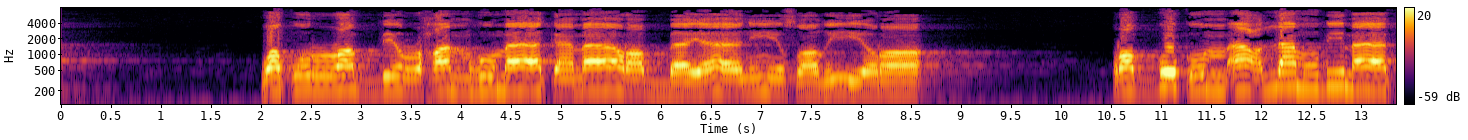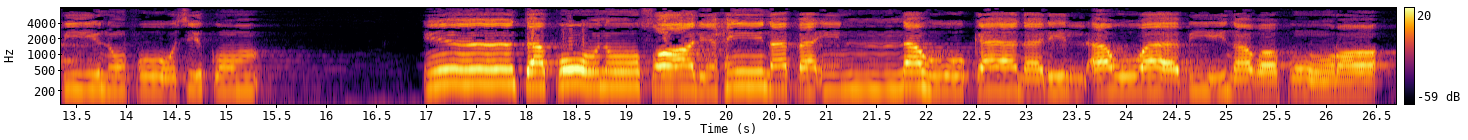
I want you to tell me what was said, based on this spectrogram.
وقل رب ارحمهما كما ربياني صغيرا ربكم اعلم بما في نفوسكم ان تكونوا صالحين فانه كان للاوابين غفورا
